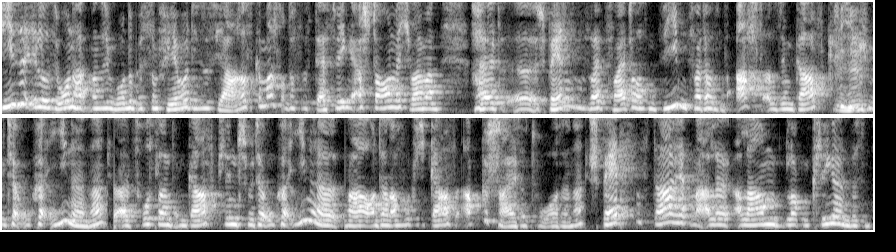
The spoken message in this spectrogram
diese Illusion hat man sich im Grunde bis zum Februar dieses Jahres gemacht und das ist deswegen erstaunlich, weil man halt äh, spätestens seit 2007, 2008, also dem Gaskrieg mhm. mit der Ukraine, ne? als Russland im Gasklinch mit der Ukraine war und dann auch wirklich Gas abgeschaltet wurde, ne? spätestens da hätten alle Alarmglocken klingeln müssen.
